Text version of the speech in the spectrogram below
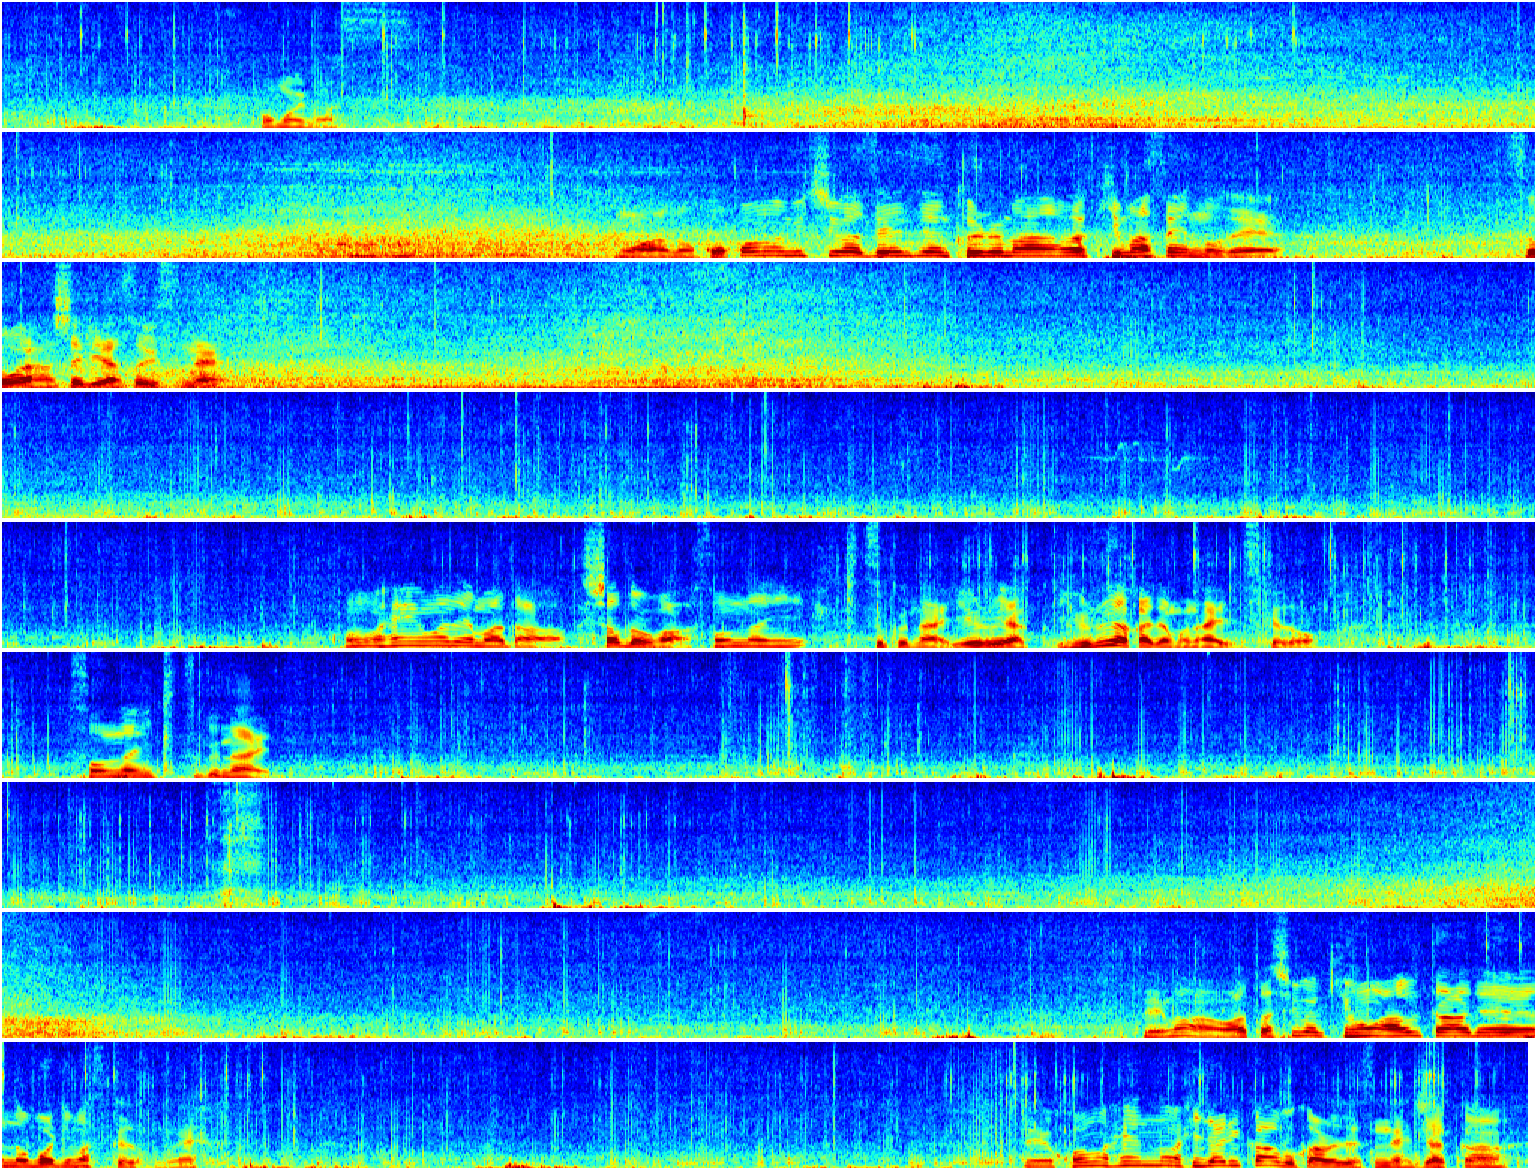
思います。もうあのここの道は全然車が来ませんのですごい走りやすいですねこの辺はねまだシャドウがそんなにきつくない。緩やか緩やかでもないですけどそんなにきつくない。でまあ私は基本アウターで登りますけどもね。でこの辺の左カーブからですね若干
